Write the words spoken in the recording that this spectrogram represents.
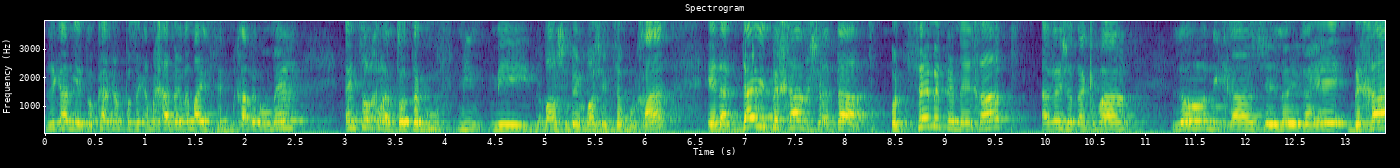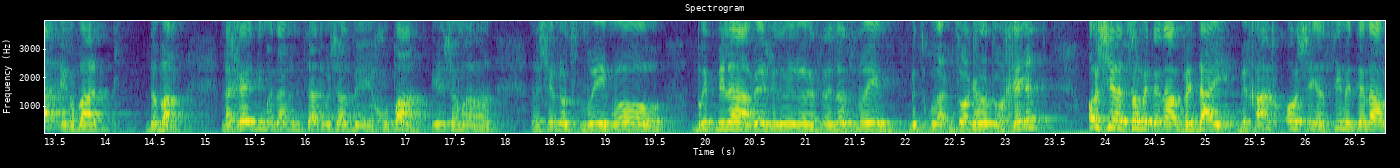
זה גם יהיה טוב. כך גם פוסק המחבר למעשה. המחבר אומר, אין צורך להטות את הגוף מדבר שבערווה שנמצא מולך, אלא די בכך שאתה עוצם את עיניך, הרי שאתה כבר לא נקרא שלא ייראה בך ערוות דבר. לכן אם אדם נמצא למשל בחופה, יש שם אנשים לא צנועים, או ברית מילה ויש לא צנועים בצורה, בצורה כזאת או אחרת, או שיעצום את עיניו ודי בכך, או שישים את עיניו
